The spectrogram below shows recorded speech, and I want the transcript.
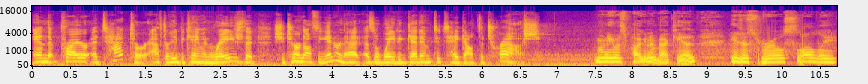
and that Pryor attacked her after he became enraged that she turned off the internet as a way to get him to take out the trash. When he was plugging it back in, he just real slowly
